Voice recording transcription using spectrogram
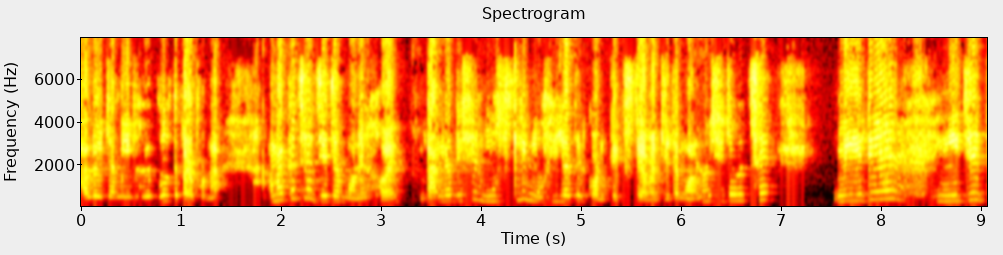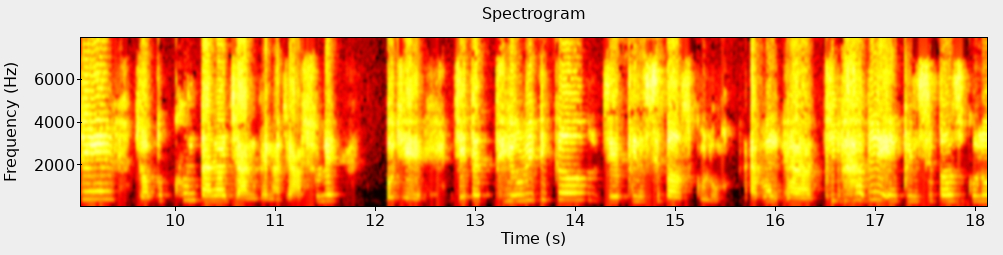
ভালো এটা আমি এইভাবে বলতে পারব না। আমার কাছে যেটা মনে হয়, বাংলাদেশের মুসলিম মহিলাদের কন্টেক্সটে আমার যেটা মনে হয় সেটা হচ্ছে মেয়েদের, নিজেদের যতক্ষণ তারা জানবে না যে আসলে ও যে, যেটা থিওরিটিক্যাল যে প্রিন্সিপালসগুলো এবং কীভাবে এই প্রিন্সিপালসগুলো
